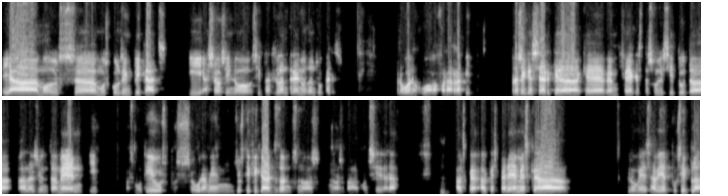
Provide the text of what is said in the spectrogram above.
hi ha molts uh, músculs implicats i això, si, no, si perds l'entreno, doncs ho perds. Però, bueno, ho agafarà ràpid. Però sí que és cert que, que vam fer aquesta sol·licitud a, a l'Ajuntament i els motius doncs, segurament justificats doncs, no, es, no es va considerar. Mm. El que, el que esperem és que el més aviat possible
